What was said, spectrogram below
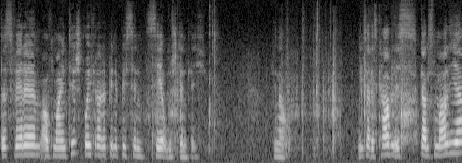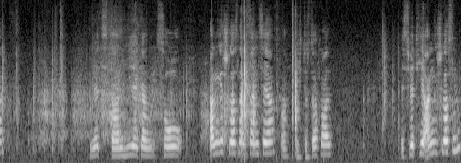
das wäre auf meinem Tisch, wo ich gerade bin, ein bisschen sehr umständlich. Genau. Wie gesagt, das Kabel ist ganz normal hier. Wird dann hier ganz so angeschlossen am Fernseher. Oh, ich das doch mal. Es wird hier angeschlossen.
